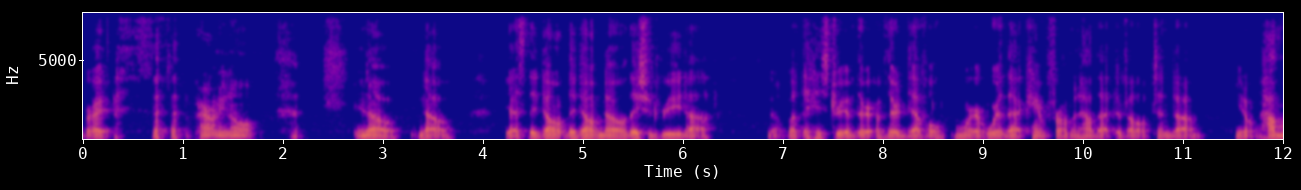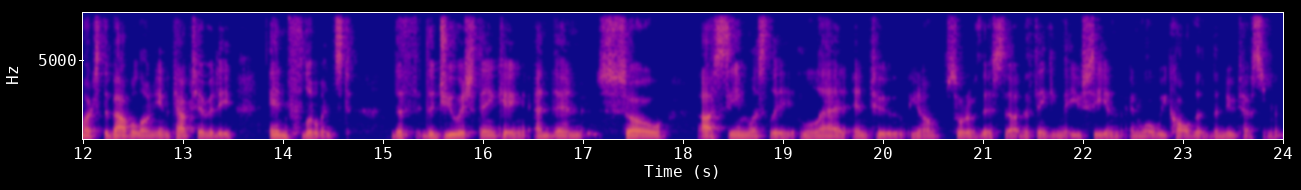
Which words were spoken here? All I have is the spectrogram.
right? apparently not. Yeah. No, no. Yes, they don't. They don't know. They should read, uh, you know, about the history of their of their devil, where where that came from, and how that developed, and um, you know, how much the Babylonian captivity influenced the the Jewish thinking, and then so uh, seamlessly led into you know sort of this uh, the thinking that you see in, in what we call the, the New Testament.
